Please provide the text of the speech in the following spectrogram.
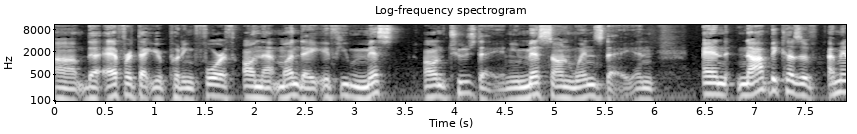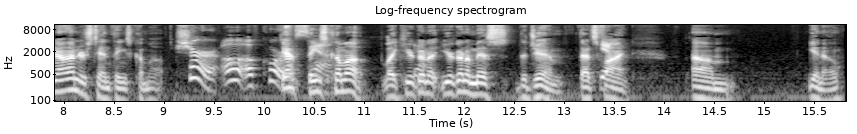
um, the effort that you're putting forth on that Monday if you miss on Tuesday and you miss on Wednesday and and not because of I mean I understand things come up. sure oh of course Yeah, things come up. Like you're Yeah. gonna you're gonna miss the gym. That's Yeah. fine. Um, you know,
